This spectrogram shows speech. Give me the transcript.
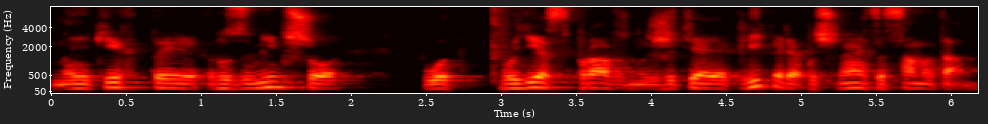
на яких ти розумів, що от твоє справжнє життя як лікаря починається саме там.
